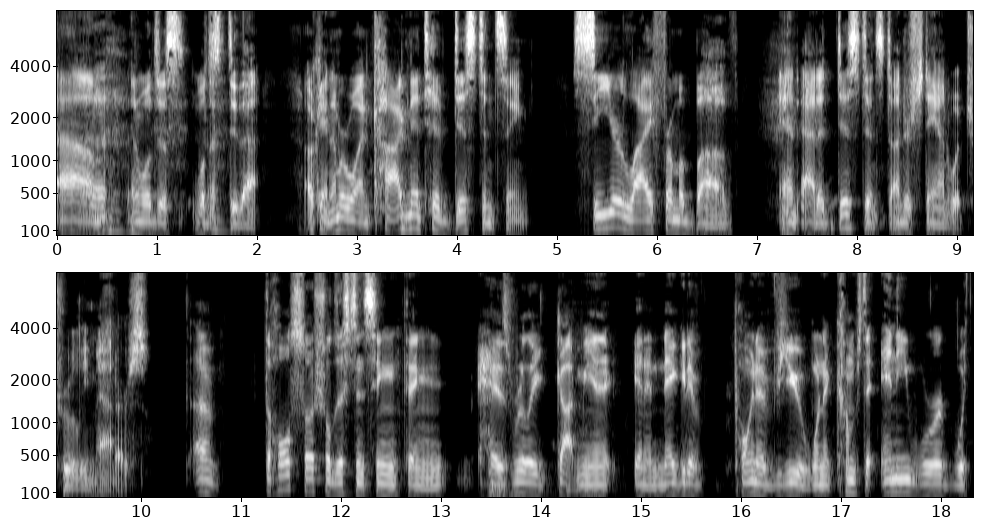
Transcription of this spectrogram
Um, and we'll just, we'll just do that. Okay. Number one, cognitive distancing. See your life from above and at a distance to understand what truly matters. Um, the whole social distancing thing has really got me in, in a negative point of view when it comes to any word with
